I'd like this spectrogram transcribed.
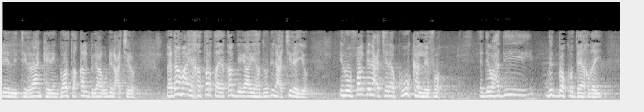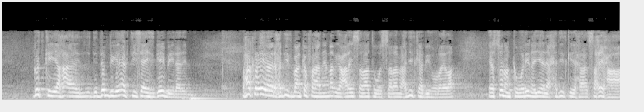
dheelitiraan karin goorta qalbigaagu dhinac jiro. Maadaama ay khatar tahay qalbigaagii hadduu dhinac jirayo inuu fal dhinac jira kuu kalifo de haddii midba ku deeqday godka iyo dembiga agtiisa hisgeyn bay yihahdeen waxaa kaloo yihahdeen xadiid baan ka fahanay nabiga calayhi salaatu wasalaam xadiidka abi hurayra ee sunanka warinayeene xadiidkii saxiix ahaa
